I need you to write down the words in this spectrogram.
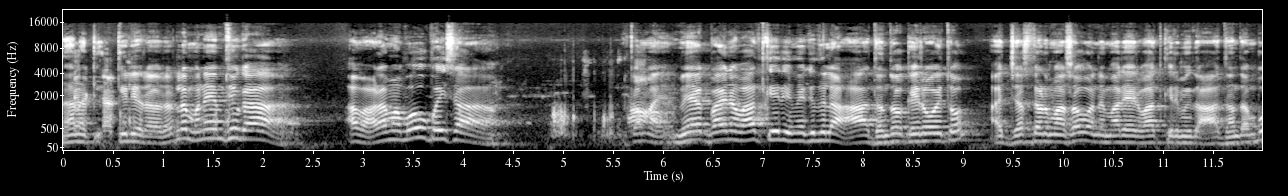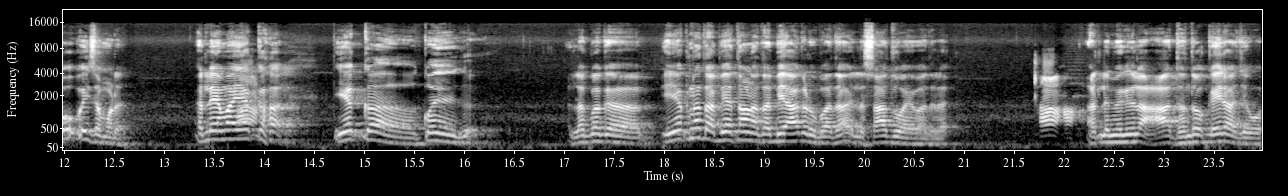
ના ના ક્લિયર આવે. એટલે મને એમ થયું કે આ આ વાળામાં બહુ પૈસા કમાય. મેં એક ભાઈને વાત કરી મેં કીધું આ ધંધો કર્યો હોય તો આ જસદણમાં સૌ અને મારે વાત કરી. મેં કીધું આ ધંધામાં બહુ પૈસા મળે. એટલે એમાં એક એક કોઈ લગભગ એક નહોતા બે ત્રણ હતા બે આગળ ઊભા હતા એટલે સાધુ આવ્યા હતા. એટલે મેં કીધું આ ધંધો કર્યા જેવો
